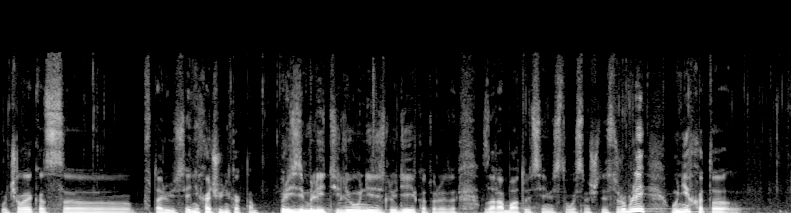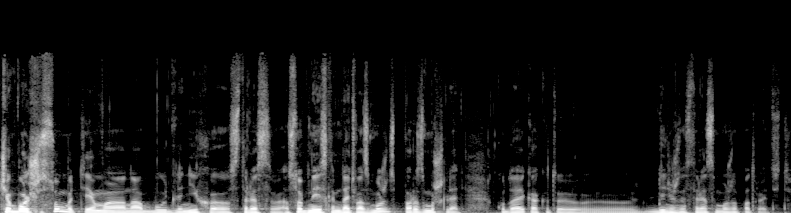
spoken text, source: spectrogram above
У человека с, э, повторюсь, я не хочу никак там приземлить или унизить людей, которые зарабатывают 70-80 тысяч рублей, у них это чем больше сумма, тем она будет для них э, стрессовая. Особенно если им дать возможность поразмышлять, куда и как это э, денежные стрессы можно потратить.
